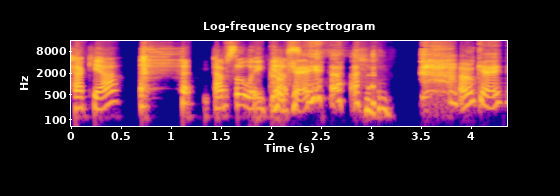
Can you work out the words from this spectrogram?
Heck yeah. Absolutely. Yes. Okay. okay.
